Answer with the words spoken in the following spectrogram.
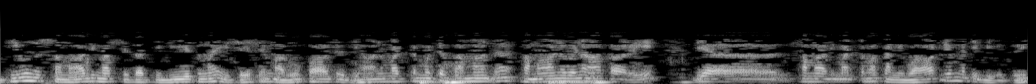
ජීවන සමාධිමත් සිතක් තිබිය යුතුමයි විශේෂයෙන්ම අරූපාවචර ධ්‍යාන මට්ටමට සමාන සමාන වන ආකාරයේ සමාධි මට්ටමක් අනිවාර්යයෙන්ම තිබිය යුතුයි.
